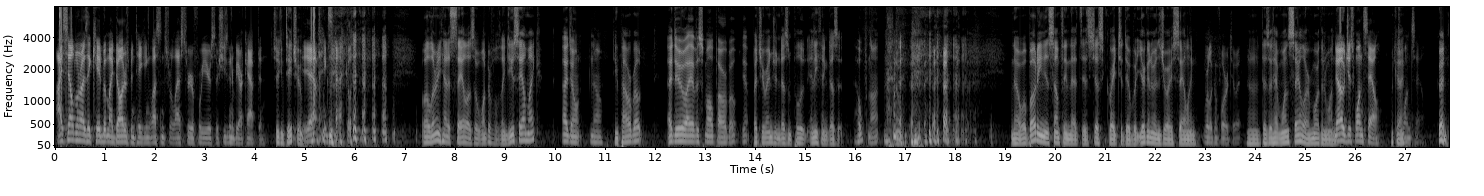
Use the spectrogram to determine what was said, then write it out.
I sailed when I was a kid, but my daughter's been taking lessons for the last three or four years, so she's going to be our captain. She can teach you. Yeah, exactly. Well, learning how to sail is a wonderful thing. Do you sail, Mike? I don't, no. Do you powerboat? I do. I have a small powerboat. Yep. But your engine doesn't pollute anything, does it? Hope not. No. no. Well, boating is something that is just great to do, but you're going to enjoy sailing. We're looking forward to it. Uh, does it have one sail or more than one? No, just one sail. Okay. Just one sail. Good.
